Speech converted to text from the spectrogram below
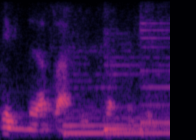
ยิ่งเหนือกว่าทุกสัพพสิ่ง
